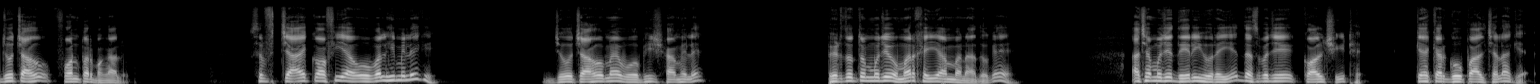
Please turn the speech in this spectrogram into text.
जो चाहो फ़ोन पर मंगा लो। सिर्फ़ चाय, कॉफ़ी या ओवल ही मिलेगी? जो चाहो मैं वो भी शामिल है। फिर तो तुम मुझे उमर खैयाम बना दोगे। अच्छा मुझे देरी हो रही है, दस बजे कॉल शीट है। कहकर गोपाल चला गया।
